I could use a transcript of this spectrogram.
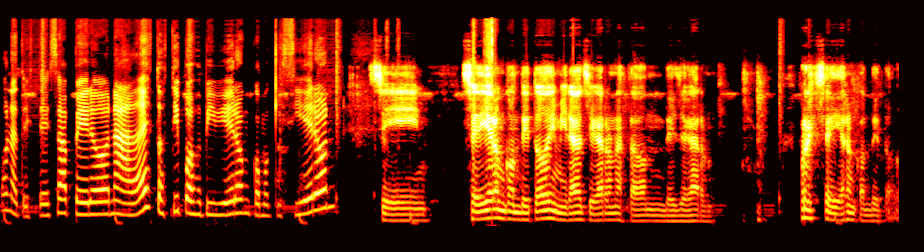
una tristeza, pero nada, estos tipos vivieron como quisieron. Sí. Se dieron con de todo y mirá, llegaron hasta donde llegaron. Porque se dieron con de todo.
